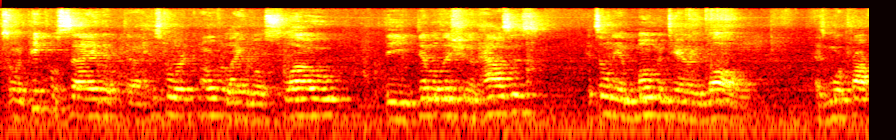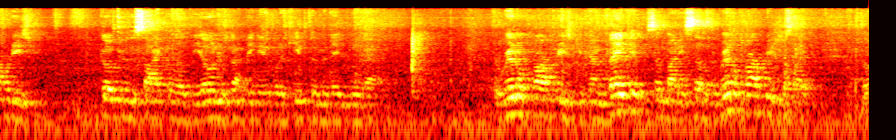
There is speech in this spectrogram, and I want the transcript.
So when people say that uh, historic overlay will slow the demolition of houses, it's only a momentary lull as more properties go through the cycle of the owners not being able to keep them and they move out. The rental properties become vacant, somebody sells the rental property, just like the,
